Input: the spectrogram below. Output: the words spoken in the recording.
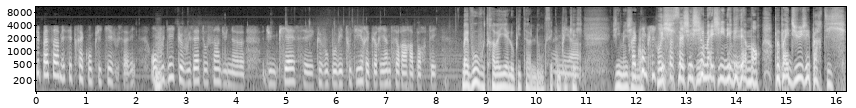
c'est pas ça, mais c'est très compliqué, vous savez. On Mm. vous dit que vous êtes au sein d'une euh, d'une pièce et que vous pouvez tout dire et que rien ne sera rapporté. Ben vous, vous travaillez à l'hôpital, donc c'est compliqué. euh, J'imagine. Très compliqué. Oui, ça, j'imagine évidemment. On peut pas être juge et parti.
